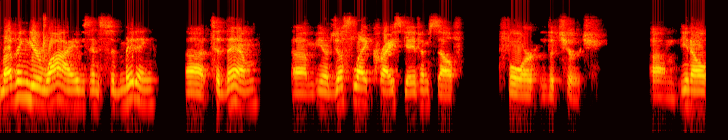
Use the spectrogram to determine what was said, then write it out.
loving your wives and submitting uh, to them, um, you know, just like Christ gave Himself for the church. Um, you know,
